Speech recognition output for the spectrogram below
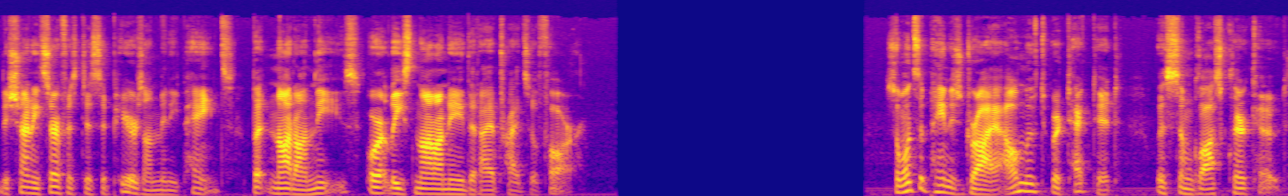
the shiny surface disappears on many paints but not on these, or at least not on any that I have tried so far. So once the paint is dry, I'll move to protect it with some gloss clear coat,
